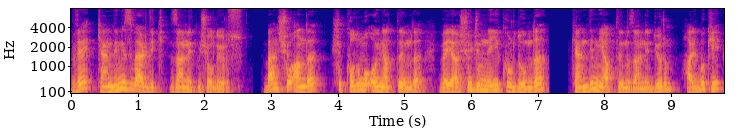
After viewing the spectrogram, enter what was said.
ve kendimiz verdik zannetmiş oluyoruz. Ben şu anda şu kolumu oynattığımda veya şu cümleyi kurduğumda kendim yaptığımı zannediyorum. Halbuki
